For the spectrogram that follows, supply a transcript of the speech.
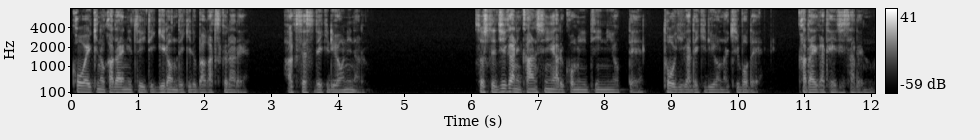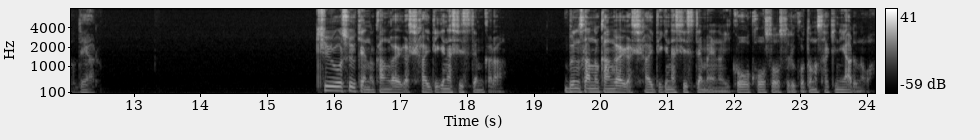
公益の課題について議論できる場が作られ、アクセスできるようになる。そして直に関心あるコミュニティによって討議ができるような規模で課題が提示されるのである。中央集権の考えが支配的なシステムから分散の考えが支配的なシステムへの移行を構想することの先にあるのは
